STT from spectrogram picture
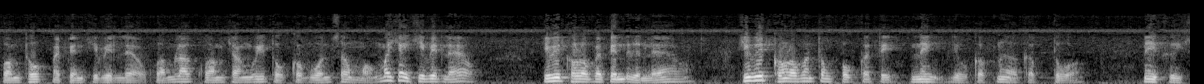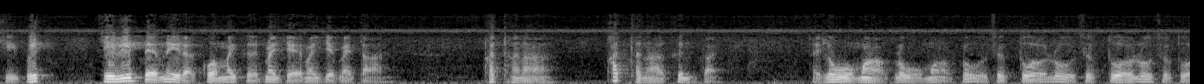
ความทุกข์ไม่เป็นชีวิตแล้ว ความรักความชังวิตกกังวลเศร้าหมอง ไม่ใช่ชีวิตแล้ว ชีวิตของเราไปเป็นอื่นแล้ว ชีวิตของเรามันต้องปกตินิ่งอยู่กับเนื้อกับตัว นี่คือชีวิต ชีวิตแบบนี้แหละความไม่เกิดไม่แก่ไม่เจ็บไม่ตายพัฒนาพัฒนาขึ้นไปให้รู้มากรู้มากรู้สึกตัวรู้สึกตัวรู้สึกตัว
